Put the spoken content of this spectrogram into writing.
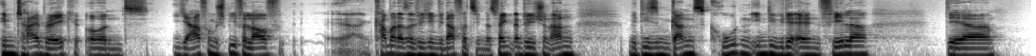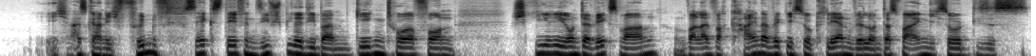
im Tiebreak. Und ja, vom Spielverlauf ja, kann man das natürlich irgendwie nachvollziehen. Das fängt natürlich schon an mit diesem ganz kruden individuellen Fehler, der, ich weiß gar nicht, fünf, sechs Defensivspieler, die beim Gegentor von Skiri unterwegs waren, weil einfach keiner wirklich so klären will. Und das war eigentlich so dieses,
